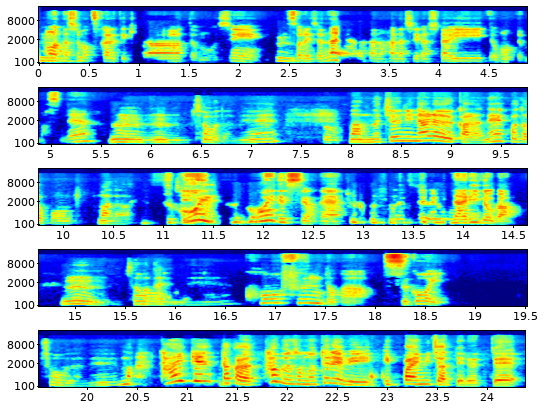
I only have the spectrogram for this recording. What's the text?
もう私も疲れてきたって思うし、うん。それじゃないあなたの話がしたいって思ってますね。うんうん、そうだね。まあ夢中になるからね、子供まだ。すごい、すごいですよね。夢中になり度が。うん、そうだよね。興奮度がすごい。そうだね。まあ体験、だから多分そのテレビいっぱい見ちゃってるって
